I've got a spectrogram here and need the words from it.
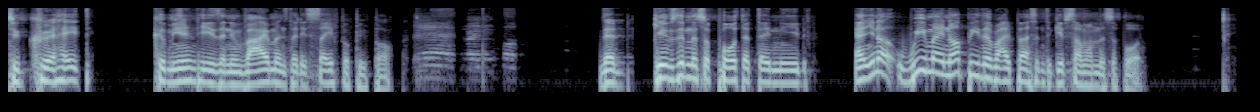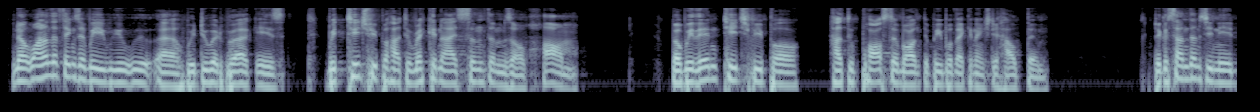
to create communities and environments that is safe for people. That gives them the support that they need. And you know, we may not be the right person to give someone the support. You know, one of the things that we, we, we, uh, we do at work is we teach people how to recognize symptoms of harm, but we then teach people how to pass them on to people that can actually help them. Because sometimes you need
